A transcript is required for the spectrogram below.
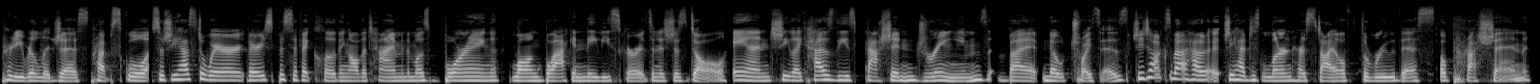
pretty religious prep school. So she has to wear very specific clothing all the time, the most boring long black and navy skirts, and it's just dull. And she like has these fashion dreams, but no choices. She talks about how she had to learn her style through this oppression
